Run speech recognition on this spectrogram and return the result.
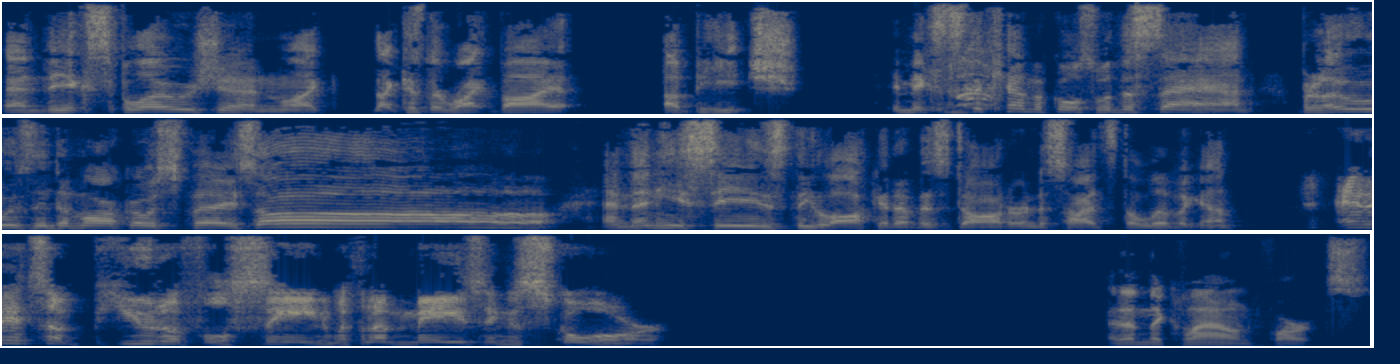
and the explosion, like like because they're right by a beach, it mixes the chemicals with the sand, blows into Marko's face. Oh! And then he sees the locket of his daughter and decides to live again. And it's a beautiful scene with an amazing score. and then the clown farts.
